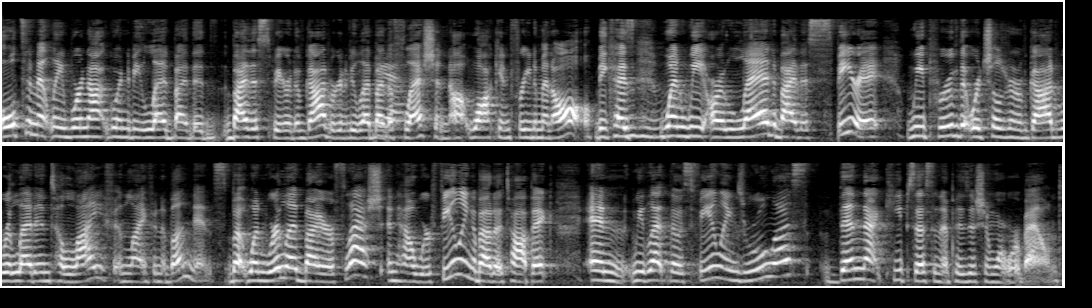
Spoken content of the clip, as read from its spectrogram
ultimately we're not going to be led by the by the spirit of god we're going to be led by the Yeah. Mm-hmm. flesh and not walk in freedom at all because when we are led by the spirit we prove that we're children of god we're led into life and life in abundance but when we're led by our flesh and how we're feeling about a topic and we let those feelings rule us then that keeps us in a position where we're bound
